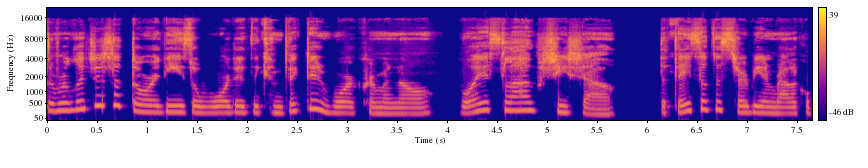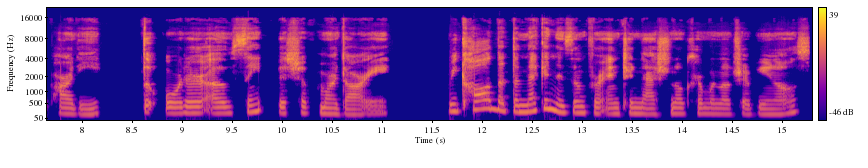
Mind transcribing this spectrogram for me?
the religious authorities awarded the convicted war criminal Vojislav Šešelj, the face of the Serbian Radical Party, the Order of St. Bishop Mardarije. Recall that the mechanism for international criminal tribunals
